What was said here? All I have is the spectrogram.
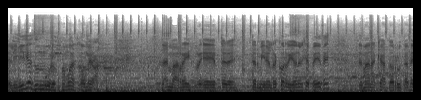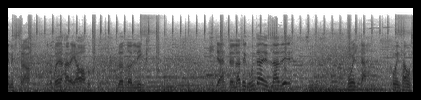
El inicio es un muro, vamos a ver cómo me va. La embarré, re- eh, ter- terminé el recorrido en el GPS. Se me van a quedar dos rutas en Strava. Les voy a dejar ahí abajo los dos links. Y ya, entonces la segunda es la de vuelta. Comenzamos.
